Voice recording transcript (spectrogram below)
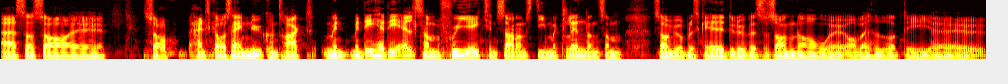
Altså, så, øh, så han skal også have en ny kontrakt. Men, men det her, det er alt sammen free agent. Så er der en Steve McClendon, som, som jo blev skadet i løbet af sæsonen, og, øh, og hvad hedder det, øh,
